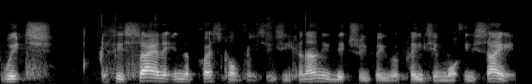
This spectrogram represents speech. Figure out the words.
which, if he's saying it in the press conferences, he can only literally be repeating what he's saying.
